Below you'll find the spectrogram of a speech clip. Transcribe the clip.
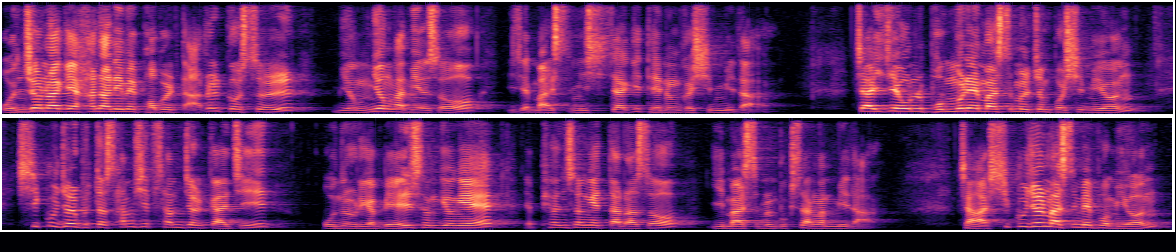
온전하게 하나님의 법을 따를 것을 명령하면서 이제 말씀이 시작이 되는 것입니다. 자, 이제 오늘 본문의 말씀을 좀 보시면 19절부터 33절까지 오늘 우리가 매일 성경의 편성에 따라서 이 말씀을 묵상합니다. 자, 19절 말씀에 보면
